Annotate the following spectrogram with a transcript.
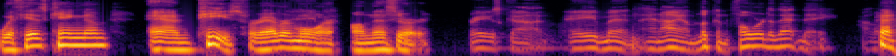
with his kingdom and peace forevermore Amen. on this earth. Praise God. Amen. And I am looking forward to that day.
